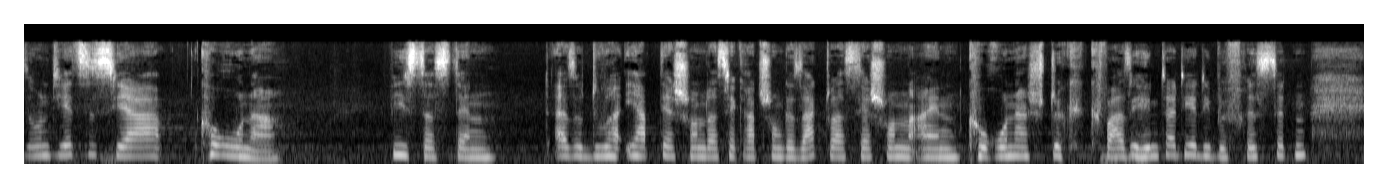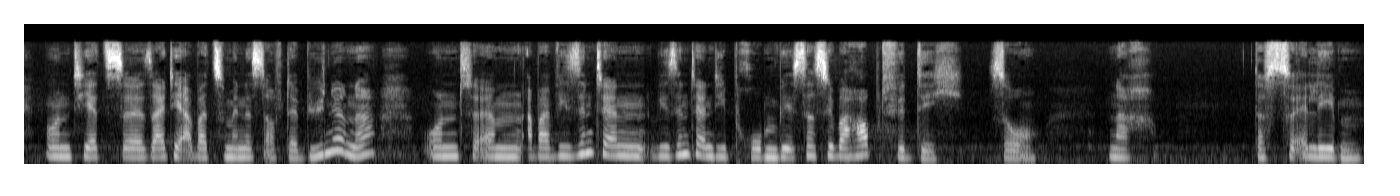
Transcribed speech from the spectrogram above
So, und jetzt ist ja Corona. Wie ist das denn? Also du, ihr habt ja schon, du hast ja gerade schon gesagt, du hast ja schon ein Corona-Stück quasi hinter dir, die befristeten. Und jetzt äh, seid ihr aber zumindest auf der Bühne, ne? Und ähm, aber wie sind denn, wie sind denn die Proben? Wie ist das überhaupt für dich, so nach das zu erleben?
